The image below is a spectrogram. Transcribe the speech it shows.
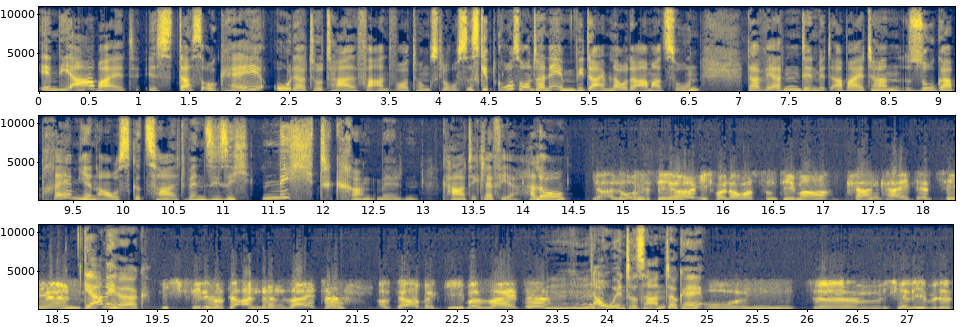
in die Arbeit. Ist das okay oder total verantwortungslos? Es gibt große Unternehmen wie Daimler oder Amazon. Da werden den Mitarbeitern sogar Prämien ausgezahlt, wenn sie sich nicht krank melden. Kati Kleffier. Hallo. Ja, hallo, das ist der Jörg. Ich wollte auch was zum Thema Krankheit erzählen. Gerne, Jörg. Ich sehe das auf der anderen Seite, aus der Arbeitgeberseite. Mhm. Oh, interessant, okay. Und äh, ich erlebe das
